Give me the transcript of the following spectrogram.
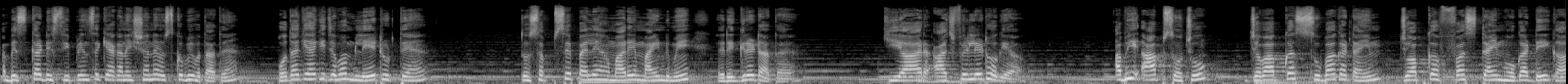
अब इसका डिसिप्लिन से क्या कनेक्शन है, उसको भी बताते हैं। होता क्या है कि जब हम लेट उठते हैं तो सबसे पहले हमारे माइंड में रिग्रेट आता है कि यार, आज फिर लेट हो गया। अभी आप सोचो जब आपका सुबह का टाइम जो आपका फ़र्स्ट टाइम होगा डे का,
